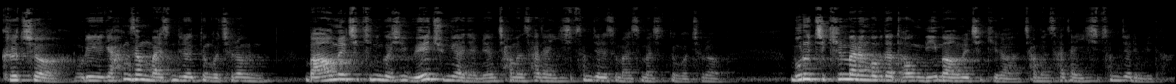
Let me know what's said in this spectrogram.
그렇죠. 우리에게 항상 말씀드렸던 것처럼 마음을 지키는 것이 왜 중요하냐면 잠언 4장 23절에서 말씀하셨던 것처럼 무릇 지킬 만한 것보다 더욱 네 마음을 지키라. 잠언 4장 23절입니다.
